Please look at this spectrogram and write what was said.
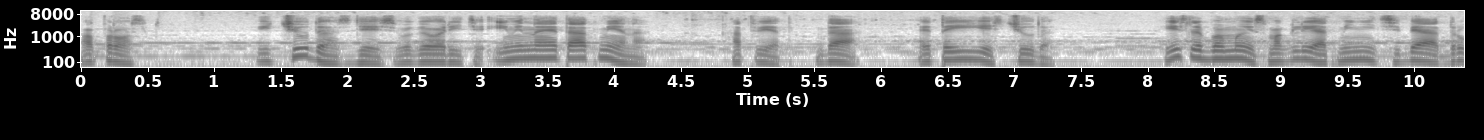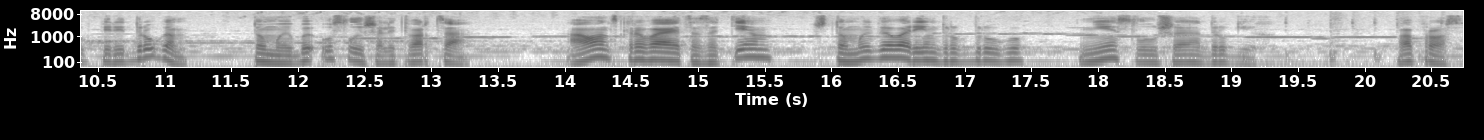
Вопрос. И чудо здесь, вы говорите, именно это отмена? Ответ. Да, это и есть чудо. Если бы мы смогли отменить себя друг перед другом, то мы бы услышали Творца. А он скрывается за тем, что мы говорим друг другу, не слушая других. Вопрос.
